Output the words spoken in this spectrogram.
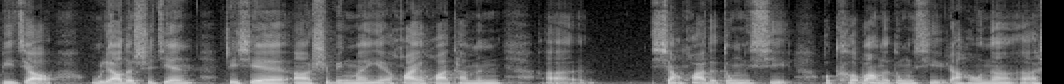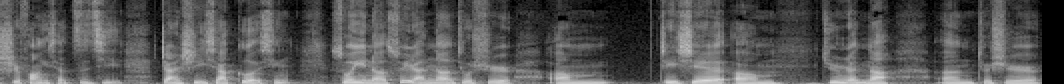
比较无聊的时间，这些啊士兵们也画一画他们呃。想画的东西或渴望的东西，然后呢，呃，释放一下自己，展示一下个性。所以呢，虽然呢，就是，嗯，这些嗯军人呢，嗯，就是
